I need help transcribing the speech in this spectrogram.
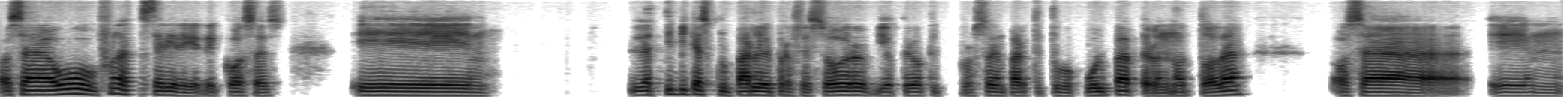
o sea, hubo, fue una serie de, de cosas. Eh, la típica es culparle al profesor. Yo creo que el profesor en parte tuvo culpa, pero no toda. O sea, em,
